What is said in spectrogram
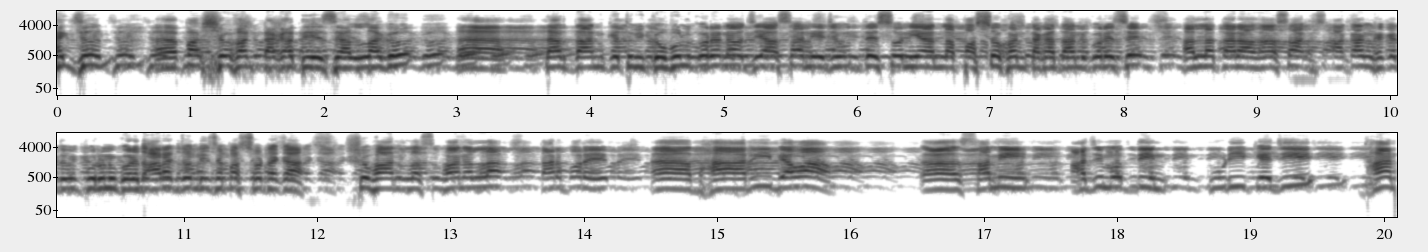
একজন পাঁচশো খান টাকা দিয়েছে আল্লাহ গো। তার দানকে তুমি কবুল করে নাও যে আশা নিয়ে যে উদ্দেশ্য নিয়ে আল্লাহ পাঁচশো খান টাকা দান করেছে আল্লাহ তার আশা আকাঙ্ক্ষাকে তুমি পূরণ করে দাও। আরেকজন দিয়েছে পাঁচশো টাকা। সুভান আল্লাহ সুভান আল্লাহ তারপরে আহ, ভারী বেওয়া স্বামী আজিমুদ্দিন কুড়ি কেজি ধান।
